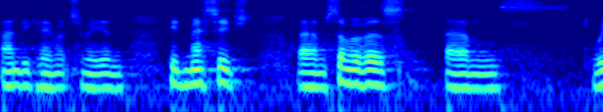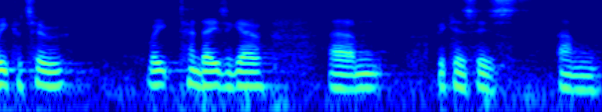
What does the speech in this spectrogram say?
Andy came up to me and he'd messaged um, some of us um, a week or two week, 10 days ago, um, because his, um,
